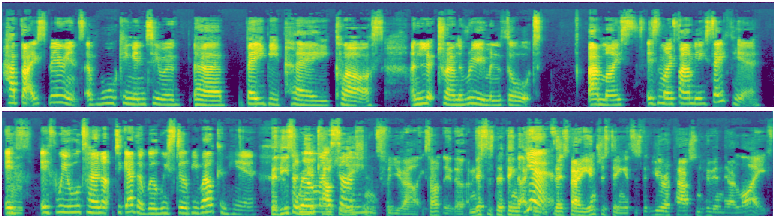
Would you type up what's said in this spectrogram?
had that experience of walking into a, a baby play class and looked around the room and thought am i is my family safe here if mm. if we all turn up together will we still be welcome here but these are will new calculations son... for you alex aren't they though and this is the thing that i yeah. think that's very interesting is, is that you're a person who in their life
